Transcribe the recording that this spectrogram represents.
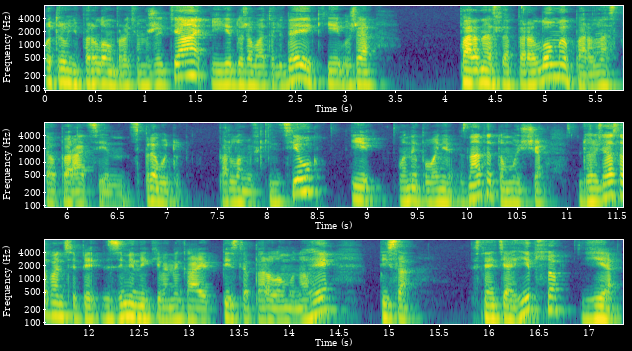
отримують переломи протягом життя, і є дуже багато людей, які вже перенесли переломи, перенесли операції з приводу переломів кінцівок, і вони повинні знати, тому що дуже часто, в принципі, зміни, які виникають після перелому ноги, після зняття гіпсу, є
